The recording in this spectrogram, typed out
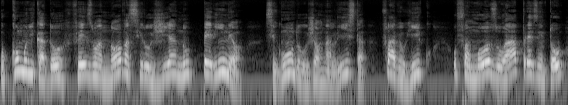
O comunicador fez uma nova cirurgia no períneo. Segundo o jornalista Flávio Rico, o famoso apresentou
